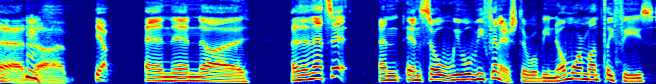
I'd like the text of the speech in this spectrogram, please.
And hmm. uh, yep. And then uh, and then that's it. And and so we will be finished. There will be no more monthly fees.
